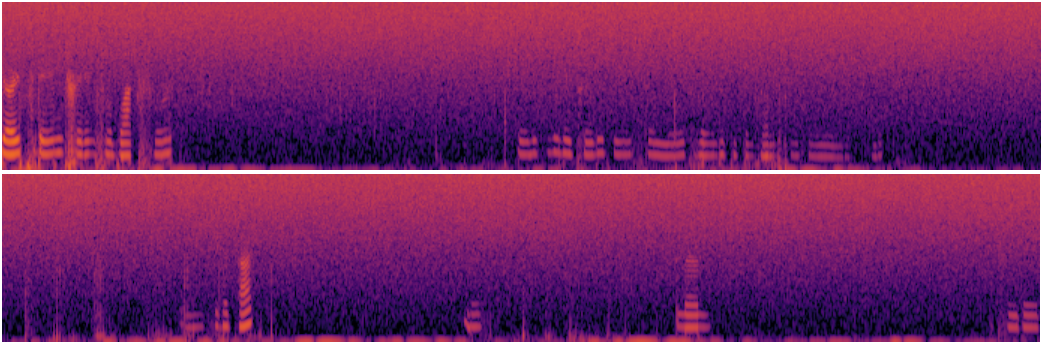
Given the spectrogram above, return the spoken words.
Today I'm trading for black short. So this is what I traded for some more because I wanted to think to you in this video. And see the back. This. And then I traded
